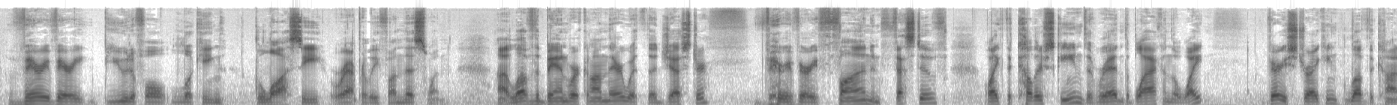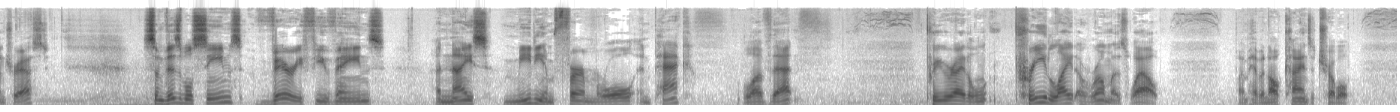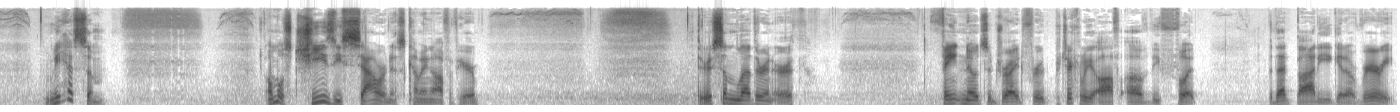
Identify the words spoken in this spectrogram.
Very, very beautiful looking glossy wrapper leaf on this one. I love the bandwork on there with the jester. Very, very fun and festive. I like the color scheme, the red, the black, and the white. Very striking. Love the contrast. Some visible seams, very few veins. A nice medium firm roll and pack. Love that. Pre-light pre-light aromas. Wow, I'm having all kinds of trouble. We have some almost cheesy sourness coming off of here. There is some leather and earth. Faint notes of dried fruit, particularly off of the foot. But that body, you get a very,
